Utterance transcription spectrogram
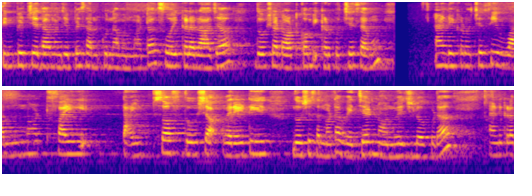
తినిపించేద్దామని చెప్పేసి అనుకున్నాం అనమాట సో ఇక్కడ రాజా దోశ డాట్ కామ్ ఇక్కడికి వచ్చేసాము. అండ్ ఇక్కడ వచ్చేసి one nought five types of dosa variety dosas అనమాట వెజ్ అండ్ నాన్ వెజ్లో కూడా. అండ్ ఇక్కడ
